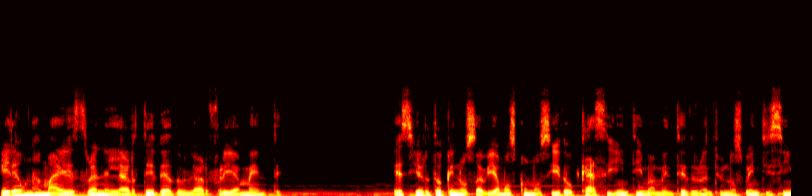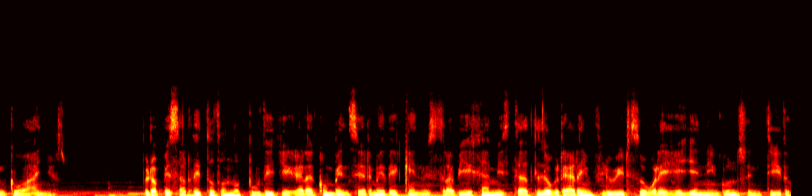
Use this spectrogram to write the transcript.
Era una maestra en el arte de adular fríamente. Es cierto que nos habíamos conocido casi íntimamente durante unos 25 años, pero a pesar de todo no pude llegar a convencerme de que nuestra vieja amistad lograra influir sobre ella en ningún sentido.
